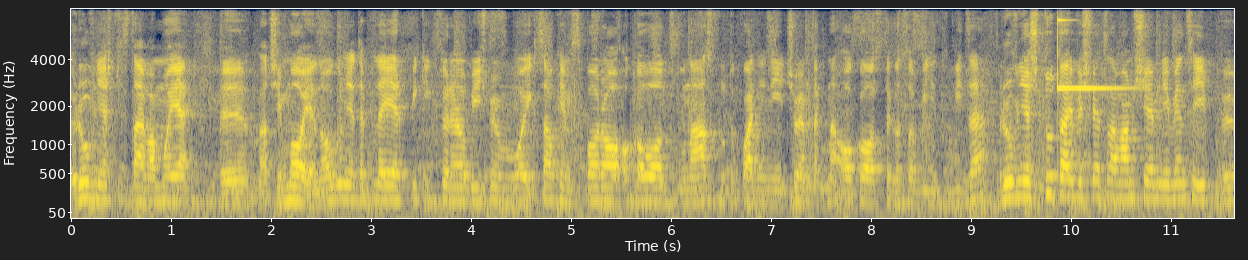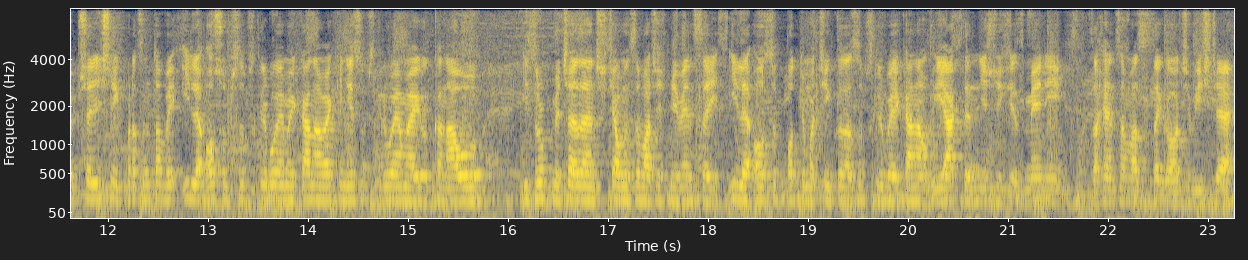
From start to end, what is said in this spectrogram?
Również przedstawiam wam moje, yy, znaczy moje, no ogólnie te player piki, które robiliśmy, bo było ich całkiem sporo Około 12, dokładnie nie liczyłem tak na oko z tego co wi widzę. Również tutaj wyświetla wam się mniej więcej yy, przelicznik procentowy ile osób subskrybuje mój kanał, jakie nie subskrybują mojego kanału i zróbmy challenge. Chciałbym zobaczyć mniej więcej ile osób po tym odcinku zasubskrybuje kanał i jak ten licznik się zmieni. Zachęcam was do tego oczywiście.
